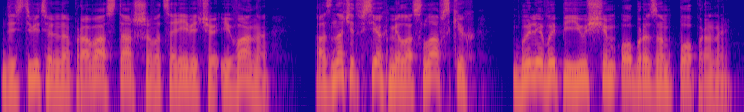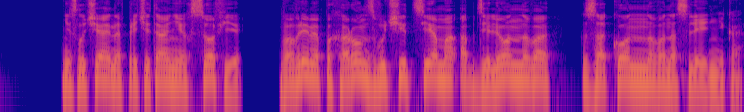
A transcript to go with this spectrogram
Действительно, права старшего царевича Ивана, а значит всех милославских, были вопиющим образом попраны. Не случайно в причитаниях Софьи во время похорон звучит тема обделенного законного наследника.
